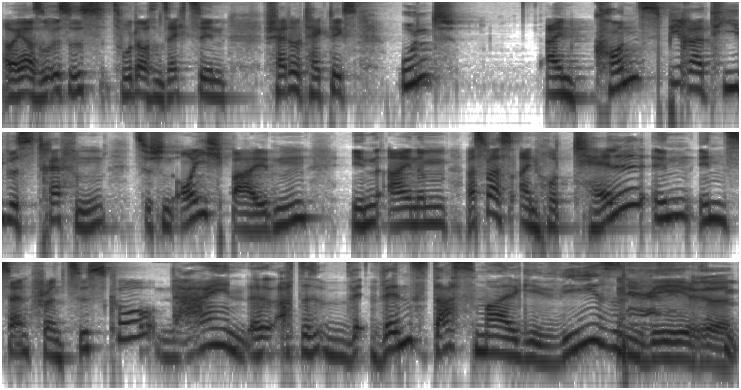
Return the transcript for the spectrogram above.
Aber ja, so ist es. 2016 Shadow Tactics und ein konspiratives Treffen zwischen euch beiden in einem, was war es, ein Hotel in, in San Francisco? Nein, äh, ach, wenn es das mal gewesen wäre.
